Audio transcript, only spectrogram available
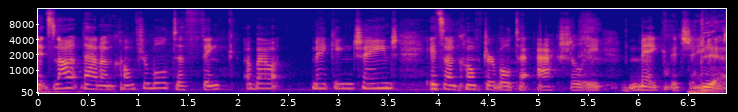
It's not that uncomfortable to think about making change. It's uncomfortable to actually make the change. Yeah,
